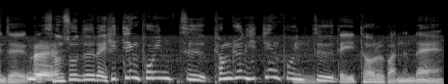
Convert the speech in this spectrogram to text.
이제 그 네. 선수들의 hitting point 평균 hitting point 음. 데이터를 봤는데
